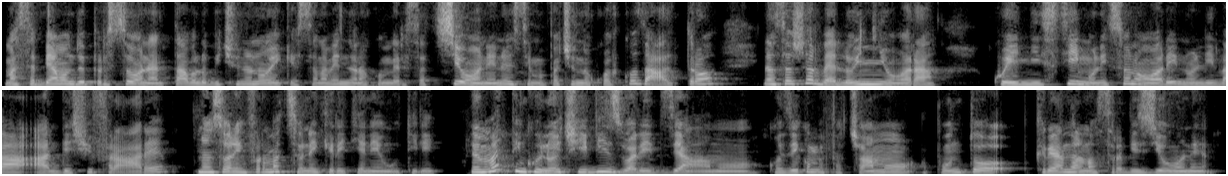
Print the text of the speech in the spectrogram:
ma se abbiamo due persone al tavolo vicino a noi che stanno avendo una conversazione e noi stiamo facendo qualcos'altro, il nostro cervello ignora quegli stimoli sonori, non li va a decifrare, non sono informazioni che ritiene utili. Nel momento in cui noi ci visualizziamo, così come facciamo appunto creando la nostra visione,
